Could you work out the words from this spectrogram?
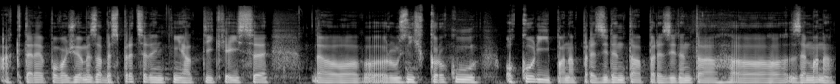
a které považujeme za bezprecedentní a týkají se uh, různých kroků okolí pana prezidenta, prezidenta uh, Zemana.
